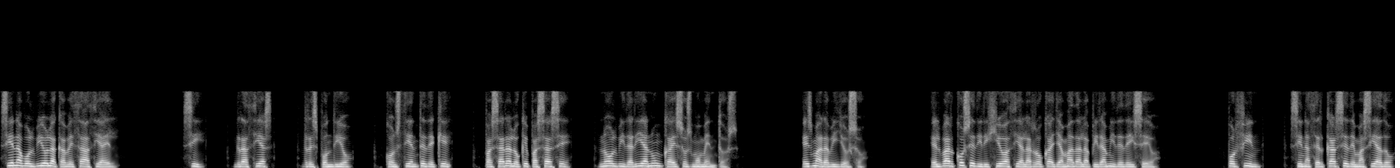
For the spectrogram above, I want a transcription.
Siena volvió la cabeza hacia él. Sí, gracias, respondió, consciente de que, pasara lo que pasase, no olvidaría nunca esos momentos. Es maravilloso. El barco se dirigió hacia la roca llamada la pirámide de Iseo. Por fin, sin acercarse demasiado,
